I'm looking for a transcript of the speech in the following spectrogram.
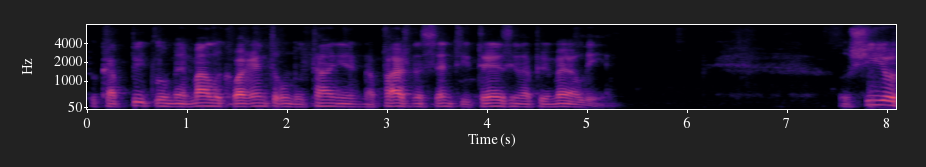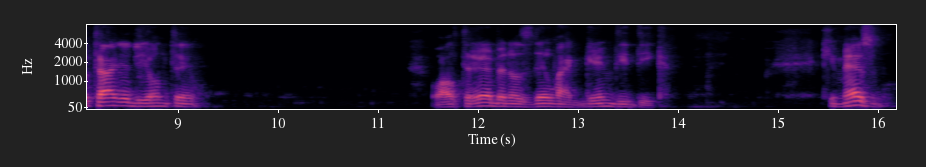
do capítulo Memalo 41 do Tânia, na página 113, na primeira linha. O Shio Tânia de ontem, o Alterebe nos deu uma grande dica, que mesmo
